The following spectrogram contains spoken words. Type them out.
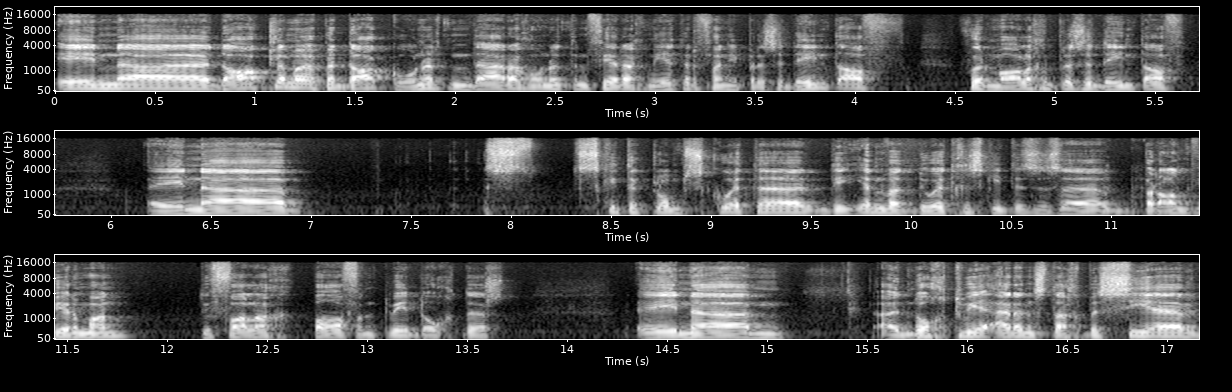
En uh daar klim hy op 'n dak 130 140 meter van die president af, voormalige president af en uh skiet 'n klomp skote. Die een wat doodgeskiet is is 'n brandweerman, toevallig pa van twee dogters. En ehm um, uh, nog twee ernstig beseer,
